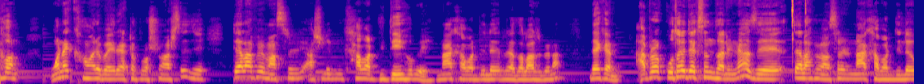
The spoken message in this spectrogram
এখন অনেক খামারের বাইরে একটা প্রশ্ন আসছে যে তেলাপে মাছের আসলে কি খাবার দিতেই হবে? না খাবার দিলে রেজাল্ট আসবে না। দেখেন, আপনারা কোথায় দেখছেন জানি না যে তেলাপে মাছের না খাবার দিলেও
